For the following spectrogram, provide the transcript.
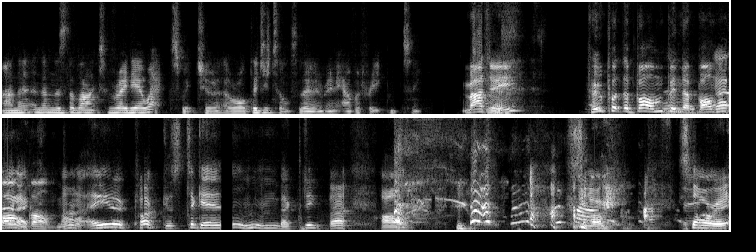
And then, and then there's the likes of Radio X, which are, are all digital, so they don't really have a frequency. Maddie, who put the bomb in the bomb bomb bomb? My eight o'clock is ticking. Back to back. Oh, sorry, sorry.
